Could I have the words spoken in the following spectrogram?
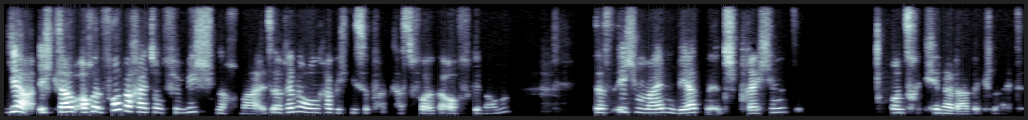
ja, ich glaube, auch in Vorbereitung für mich nochmal, als Erinnerung habe ich diese Podcast-Folge aufgenommen, dass ich meinen Werten entsprechend unsere Kinder da begleite.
